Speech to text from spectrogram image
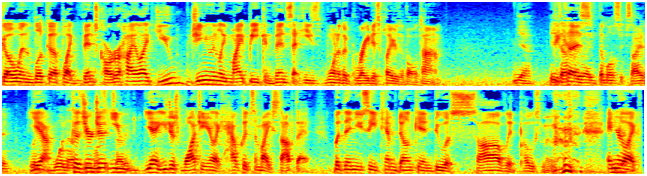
go and look up like Vince Carter highlights, you genuinely might be convinced that he's one of the greatest players of all time. Yeah. He's Because- like the most exciting. Like, yeah, because you're just you. Yeah, you just watching. You're like, how could somebody stop that? But then you see Tim Duncan do a solid post move, and you're Yeah. like,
